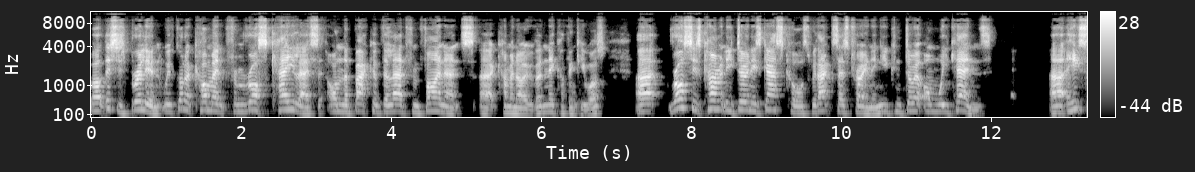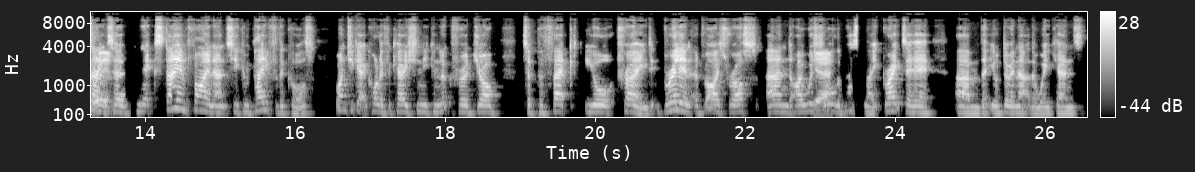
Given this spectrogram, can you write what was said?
Well, this is brilliant. We've got a comment from Ross Kales on the back of the lad from finance uh, coming over. Nick, I think he was. Uh, Ross is currently doing his gas course with access training. You can do it on weekends. Uh, he's saying brilliant. to Nick, stay in finance. You can pay for the course. Once you get a qualification, you can look for a job to perfect your trade. Brilliant advice, Ross. And I wish yeah. you all the best, mate. Great to hear um, that you're doing that at the weekends.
